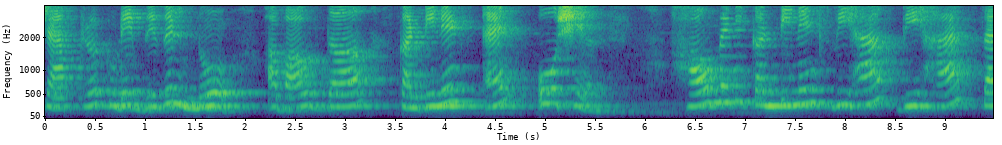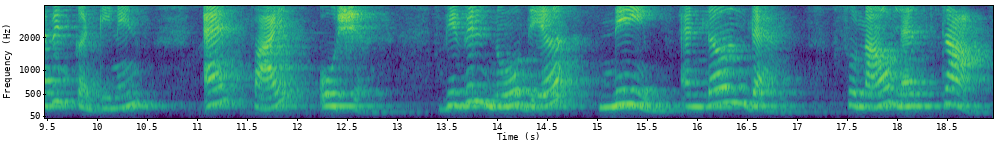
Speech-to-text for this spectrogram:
chapter today we will know about the continents and oceans. How many continents we have? We have 7 continents and 5 oceans. We will know their names and learn them. So now let's start.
